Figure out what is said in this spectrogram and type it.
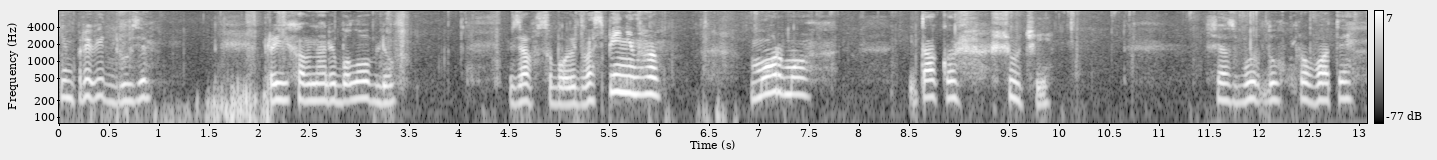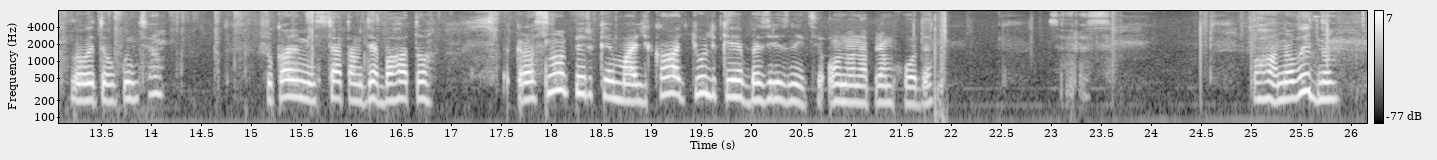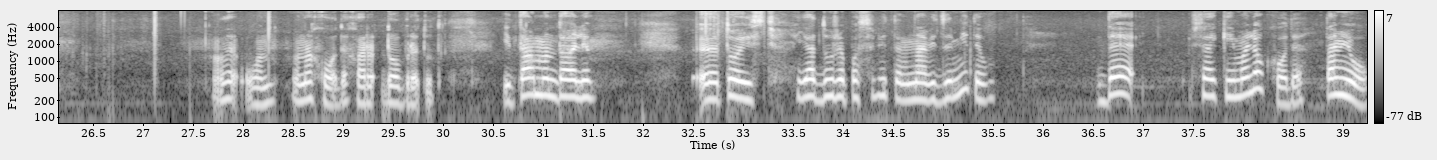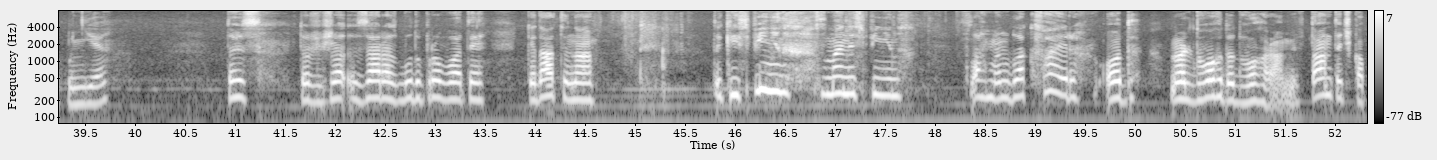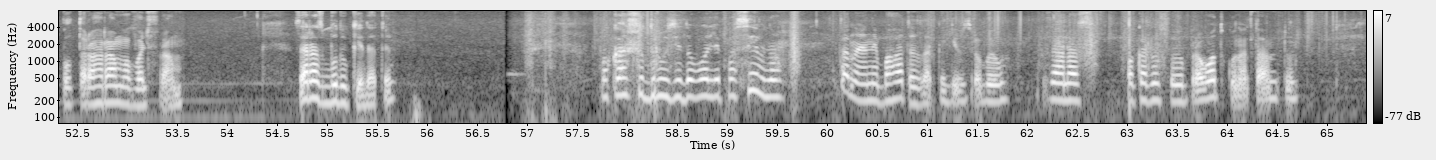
Всім привіт, друзі! Приїхав на риболовлю. Взяв з собою два спінінга, мормо і також щучий. Зараз буду пробувати ловити окунця. Шукаю місця там, де багато краснопірки, малька, тюльки, без різниці. Он вона прям ходить. Зараз погано видно. Але он, вона ходить добре тут. І там он далі. Е, тобто, я дуже по собі там навіть замітив, де всякий мальок ходить, там і окунь є. Тобто, тож зараз буду пробувати кидати на такий спінінг. В мене спінінг флагман Blackfire від 0,2 до 2 грамів. Танточка 1,5 грама вольфрам. Зараз буду кидати. Поки що, друзі, доволі пасивно. Та ну, я небагато закидів зробив. Зараз покажу свою проводку на танту.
